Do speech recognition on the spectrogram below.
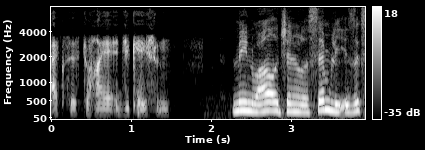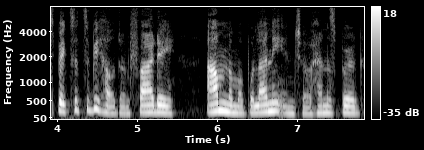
access to higher education. Meanwhile, a general assembly is expected to be held on Friday. I'm Noma Bolani in Johannesburg.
